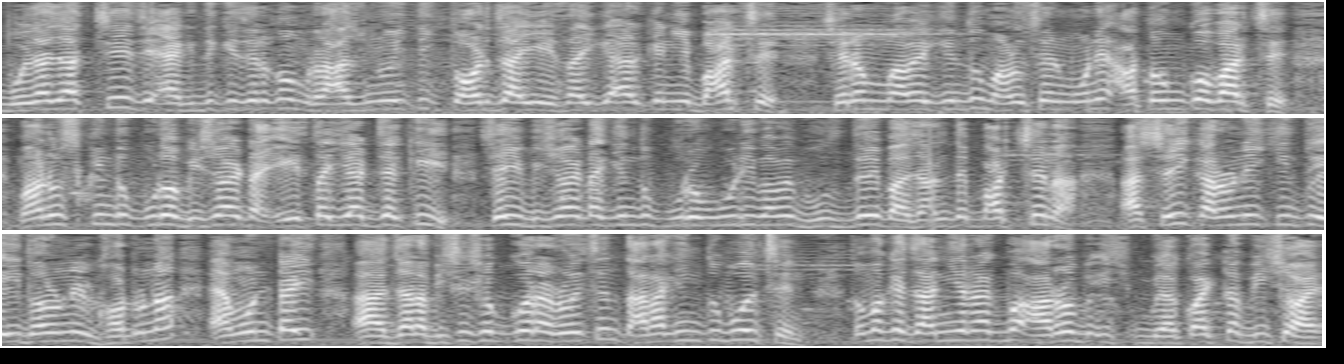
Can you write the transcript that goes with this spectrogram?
বোঝা- যাচ্ছে যে একদিকে যেরকম রাজনৈতিক তরজাই এসআইআর কে নিয়ে বাড়ছে সেরকম ভাবে কিন্তু মানুষের মনে আতঙ্ক বাড়ছে। মানুষ কিন্তু পুরো বিষয়টা, এসআইআর যে কি, সেই বিষয়টা কিন্তু পুরোপুরি ভাবে বুঝতে বা জানতে পারছে না। আর সেই কারণেই কিন্তু এই ধরনের ঘটনা, এমনটাই যারা বিশেষজ্ঞরা রয়েছেন, তারা কিন্তু বলছেন। তোমাকে জানিয়ে রাখব আরও বিশ- কয়েকটা বিষয়।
